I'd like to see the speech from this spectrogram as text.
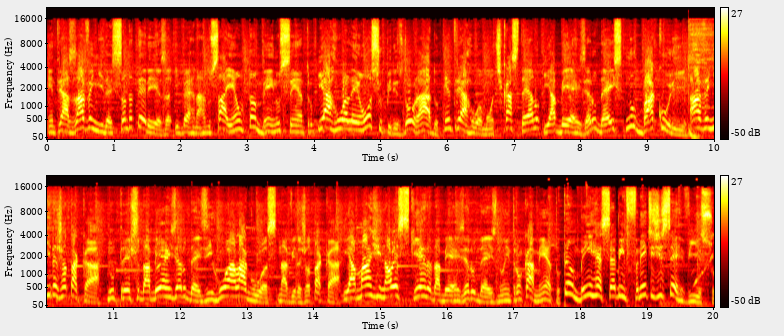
entre as avenidas Santa Teresa e Bernardo Saião, também no centro, e a rua Leôncio Pires Dourado, entre a rua Monte Castelo e a BR-010, no Bacuri. A Avenida JK, no trecho da BR-010 e Rua Alagoas, na Vila JK, e a marginal esquerda da BR-010, no entroncamento, também recebem frentes de serviço.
